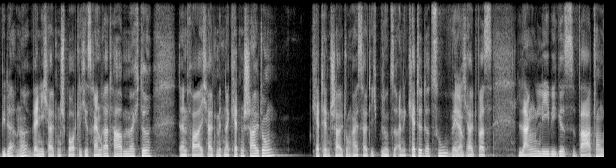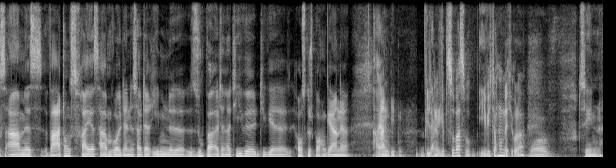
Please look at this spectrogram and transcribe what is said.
Wieder, ne? Wenn ich halt ein sportliches Rennrad haben möchte, dann fahre ich halt mit einer Kettenschaltung. Kettenschaltung heißt halt, ich benutze eine Kette dazu. Wenn ja. ich halt was langlebiges, wartungsarmes, wartungsfreies haben wollen, dann ist halt der Riemen eine super Alternative, die wir ausgesprochen gerne ah, ja. anbieten. Wie lange gibt es sowas? So ewig doch noch nicht, oder? Oh, 10,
